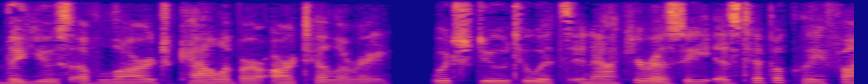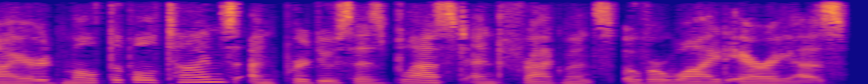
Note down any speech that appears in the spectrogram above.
the use of large-caliber artillery, which due to its inaccuracy is typically fired multiple times and produces blast and fragments over wide areas,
